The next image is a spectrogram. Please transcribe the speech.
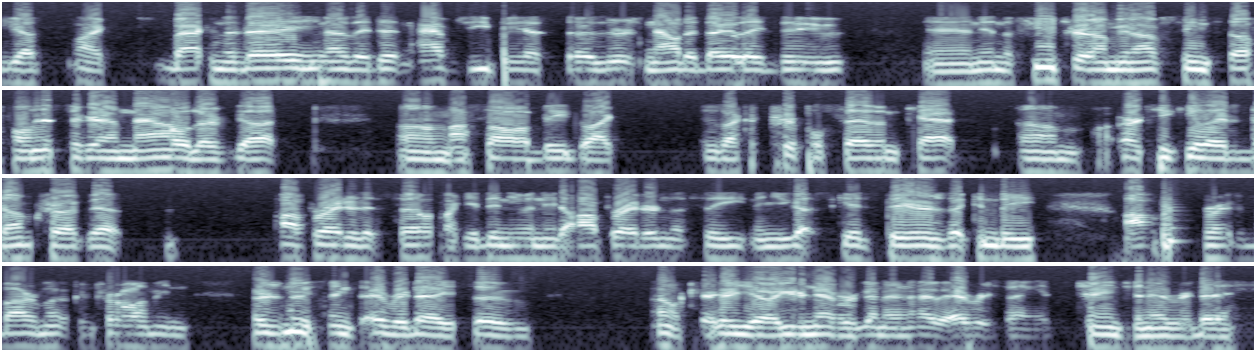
you got like back in the day, you know, they didn't have GPS dozers. Now today they do, and in the future, I mean, I've seen stuff on Instagram now. They've got, um, I saw a big like it was like a triple seven cat um, articulated dump truck that operated itself. Like it didn't even need an operator in the seat, and you got skid steers that can be operated by remote control. I mean, there's new things every day, so. I don't care who you are, you're never going to know everything. It's changing every day.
